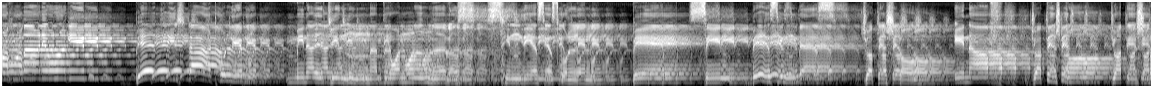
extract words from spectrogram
রহমানির রহিম। স্টার্ট করলেন মিনাল জিন্নাতি ওয়ান নাস সিন দিয়ে শেষ করলেন। বে সিন বে সিন ব্যাস যথেষ্ট। এনাফ যথেষ্ট যথেষ্ট।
